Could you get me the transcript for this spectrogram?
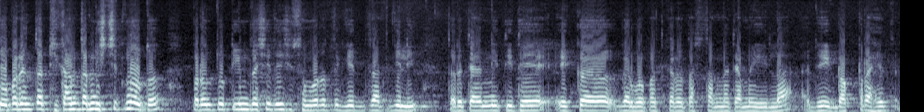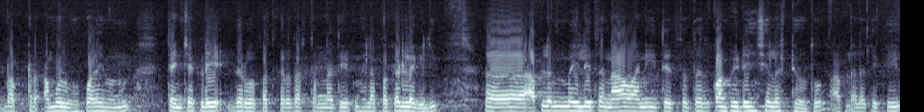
तोपर्यंत ठिकाण तर निश्चित नव्हतं परंतु टीम जशी जशी समोर घेत जात गेली तर त्यांनी तिथे एक गर्भपात करत असताना त्या महिला जे एक डॉक्टर आहेत डॉक्टर अमोल भोपाळे म्हणून त्यांच्याकडे गर्भपात करत असताना ती महिला पकडल्या गेली. आपल्या महिलेचं नाव आणि त्याचं तर कॉन्फिडेन्शियलच ठेवतो आपल्याला ते काही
